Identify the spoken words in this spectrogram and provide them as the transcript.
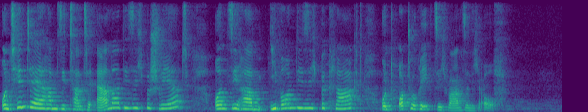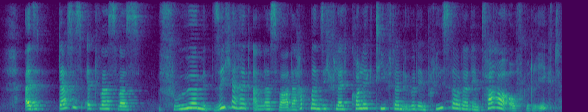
Und hinterher haben Sie Tante Erna, die sich beschwert und Sie haben Yvonne, die sich beklagt und Otto regt sich wahnsinnig auf. Also das ist etwas, was früher mit Sicherheit anders war. Da hat man sich vielleicht kollektiv dann über den Priester oder den Pfarrer aufgeregt,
